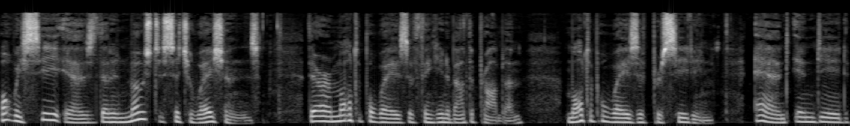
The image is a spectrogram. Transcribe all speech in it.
What we see is that in most situations, there are multiple ways of thinking about the problem, multiple ways of proceeding, and indeed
